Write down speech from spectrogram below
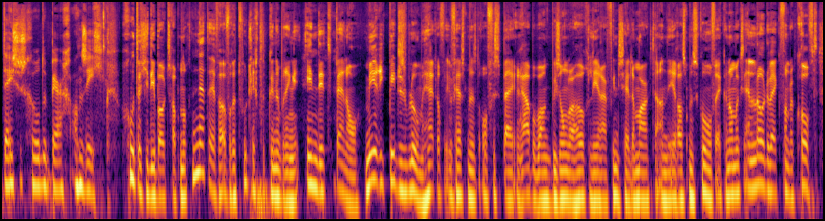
deze schuldenberg aan zich. Goed dat je die boodschap nog net even over het voetlicht hebt kunnen brengen in dit panel. Mary Pietersbloem, Head of Investment Office bij Rabobank, bijzonder hoogleraar financiële markten aan de Erasmus School of Economics. En Lodewijk van der Kroft,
